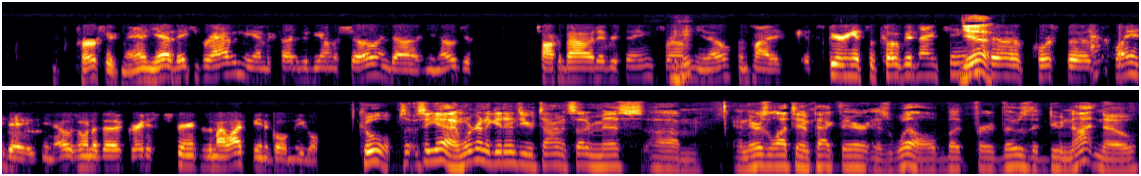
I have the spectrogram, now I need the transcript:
Perfect, man. Yeah, thank you for having me. I'm excited to be on the show and uh, you know, just talk about everything from, Mhm. you know, from my experience with COVID nineteen Yeah. to of course the playing days. You know, it was one of the greatest experiences of my life being a Golden Eagle. Cool. So, so yeah, and we're going to get into your time at Southern Miss, um, and there's a lot to impact there as well. But for those that do not know,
